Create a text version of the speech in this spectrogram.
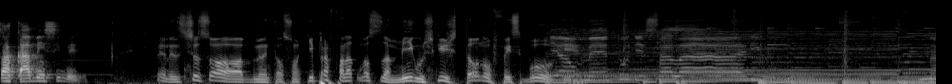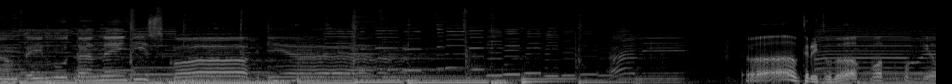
acaba em si mesma. Beleza, deixa eu só aumentar o som aqui pra falar com nossos amigos que estão no Facebook. E aumento de salário, não tem luta nem discórdia. Tudo, Ô, volta um pouquinho.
